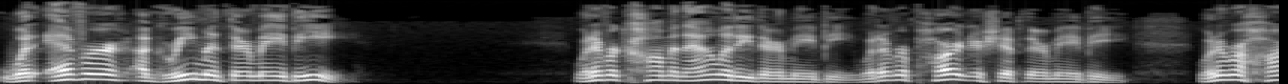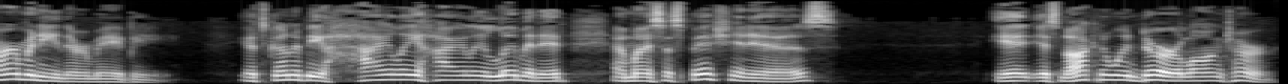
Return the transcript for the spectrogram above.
whatever agreement there may be, whatever commonality there may be, whatever partnership there may be, whatever harmony there may be, it's going to be highly, highly limited. And my suspicion is it, it's not going to endure long term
